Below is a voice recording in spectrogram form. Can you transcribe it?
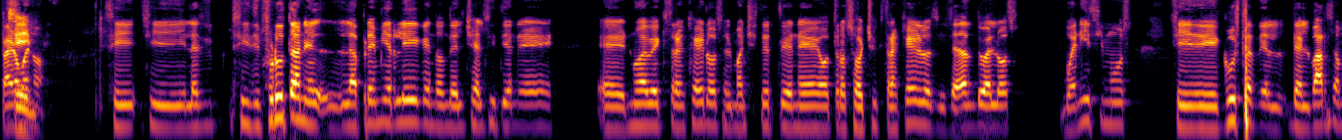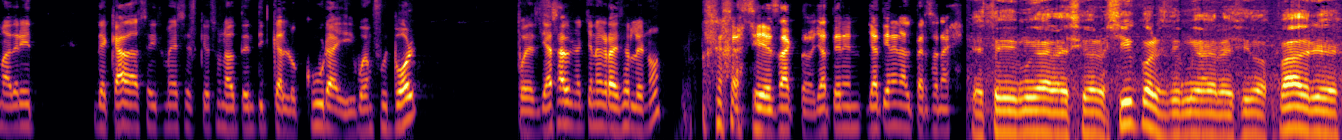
Pero Sí. bueno, si, si, les, si disfrutan el- la Premier League, en donde el Chelsea tiene eh, nueve extranjeros, el Manchester tiene otros ocho extranjeros y se dan duelos buenísimos. Si gustan del, del Barça Madrid de cada seis meses, que es una auténtica locura y buen fútbol, pues ya saben a quién agradecerle, ¿no? sí, exacto, ya tienen, ya tienen al personaje. Estoy muy agradecido a los chicos, estoy muy agradecido a los padres.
